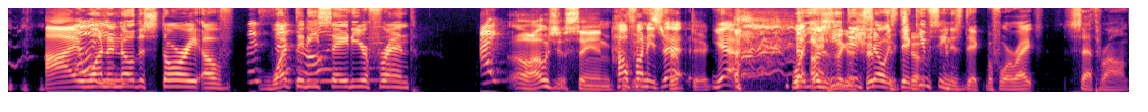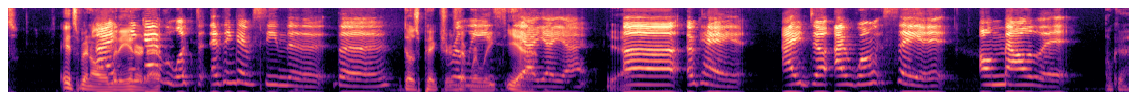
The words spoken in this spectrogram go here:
I Oh, want to know the story of The what Seth did he say to your friend? I Oh, I was just saying. How funny is that? dick. Yeah. Well, yeah, he did show his dick. joke. You've seen his dick before, right? Seth Rollins. It's been all I over the internet. I think I've looked I think I've seen the the Those pictures that were leaked. Yeah. yeah, yeah, yeah. Yeah. Uh okay. I don't I won't say it. I'll mouth it. Okay.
